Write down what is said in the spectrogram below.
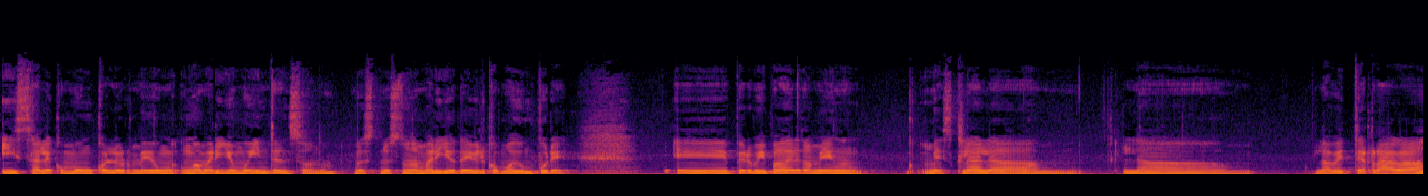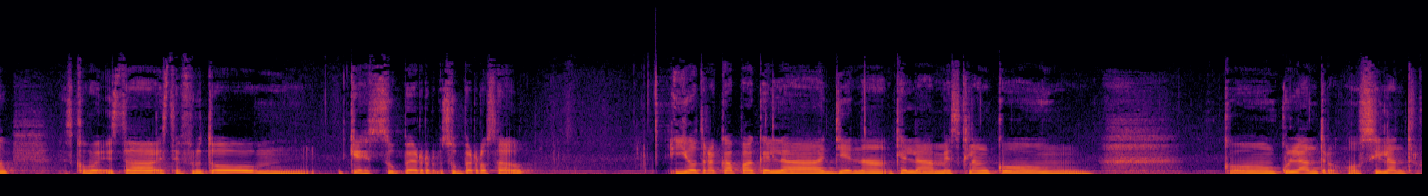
y sale como un color, medio, un, amarillo muy intenso, ¿no? No es, no es, un amarillo débil como de un puré. Eh, pero mi padre también mezcla la, la, la beterraga, es como esta, este fruto mm, que es súper super rosado, y otra capa que la llena, que la mezclan con, con culantro o cilantro.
